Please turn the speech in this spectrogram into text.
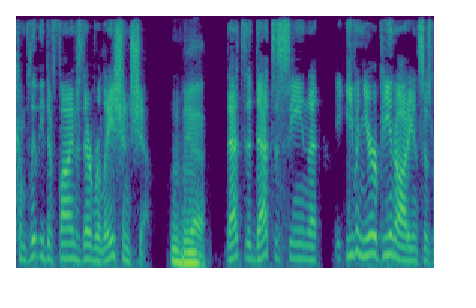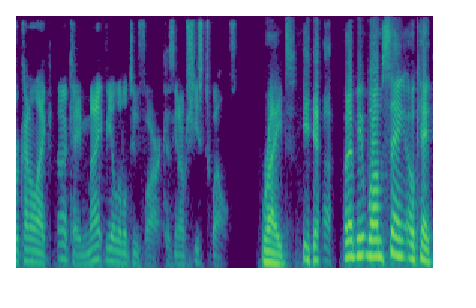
completely defines their relationship. Mhm. Yeah. That's that's a scene that even European audiences were kind of like, okay, might be a little too far because you know she's 12. right. Yeah. But I mean, well, I'm saying, okay,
